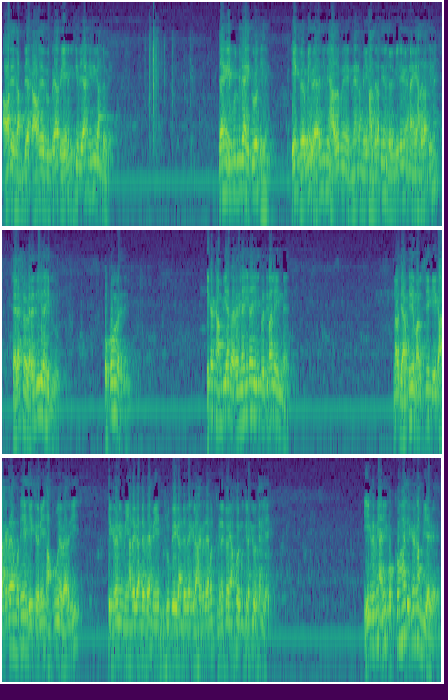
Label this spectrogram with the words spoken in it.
අවශ්‍ය શબ્දයක් අවශ්‍ය රූපයක් පේන කිසි දෙයක් එක ගන්න බෑ. දැන් ඒ පුදුලිය හිතුවොත් එහෙම. ඒ ක්‍රමේ වැරදි මේ හදලා මේ නෑ මේක හදලා තියෙන සර්කිට් එක නෑ ඒ හදලා තියෙන සැලැස්ම වැරදි කියලා හිතුවොත්. ඔක්කොම වැරදි. එක කම්බියක් වැරදිලා හිටයි මේ ප්‍රතිඵලෙ ඉන්නේ නැත්තේ. නමුත් යම් කිසි මිනිස්සෙක් ඒක අහකට යමුත් එහෙම මේ ක්‍රමේ සම්පූර්ණ වැරදි. ඒ ක්‍රමෙ මේ හඳ ගන්න බෑ මේ රූපේ ගන්න බෑ කියලා හකට දැම්මොත් වෙන ක්‍රමයක් හොයමු කියලා කිව්වොත් හරියයි. ඒ ක්‍රමෙ අනික ඔක්කොම හරි එක කම්බිය වෙන්නේ.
